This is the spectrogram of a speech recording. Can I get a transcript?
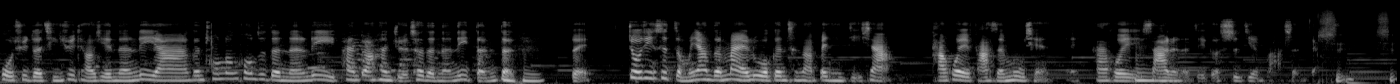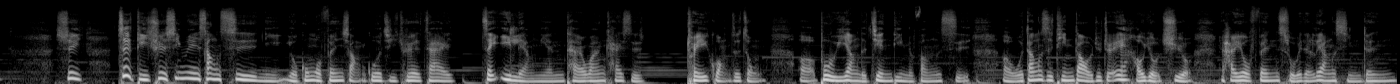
过去的情绪调节能力啊，跟冲动控制的能力、判断和决策的能力等等。嗯对，究竟是怎么样的脉络跟成长背景底下，他会发生目前，哎，他会杀人的这个事件发生？这样是是，所以这的确是因为上次你有跟我分享过，的确在这一两年台湾开始。推广这种呃不一样的鉴定的方式，呃，我当时听到我就觉得哎，好有趣哦，还有分所谓的量刑跟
